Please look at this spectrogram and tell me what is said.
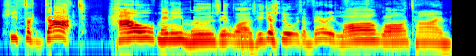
he forgot how many moons it was. He just knew it was a very long, long time.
